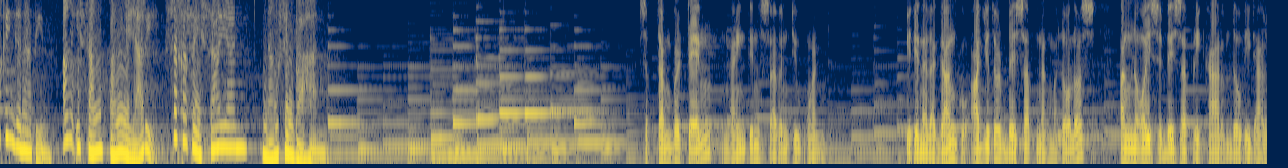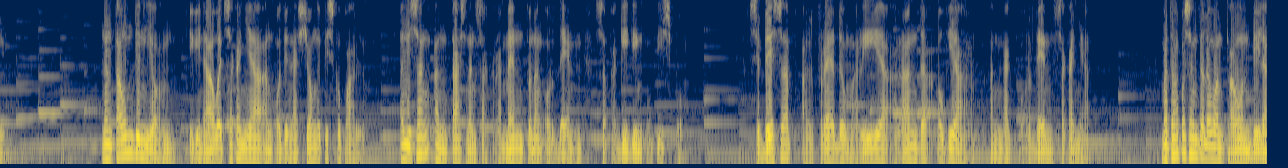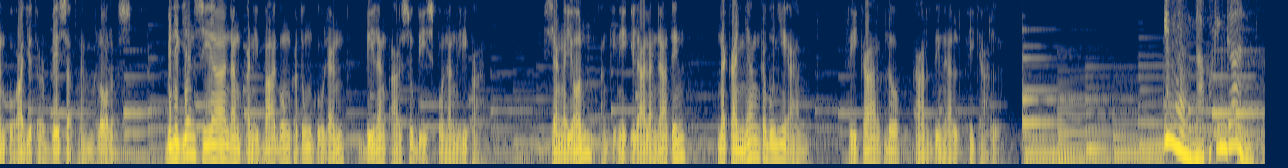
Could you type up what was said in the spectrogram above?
Pakinggan natin ang isang pangyayari sa kasaysayan ng simbahan. September 10, 1971 Itinalagang coadjutor bishop ng Malolos ang nooy si Bishop Ricardo Vidal. Nang taon din yon, iginawad sa kanya ang ordinasyong episkopal, ang isang antas ng sakramento ng orden sa pagiging obispo. Si Bishop Alfredo Maria Aranda Oviar ang nag-orden sa kanya. Matapos ang dalawang taon bilang coadjutor bishop ng Malolos, binigyan siya ng panibagong katungkulan bilang arsobispo ng Lipa. Siya ngayon ang kinikilala natin na kanyang kabunyian Ricardo Cardinal Vidal. Inyong napakinggan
